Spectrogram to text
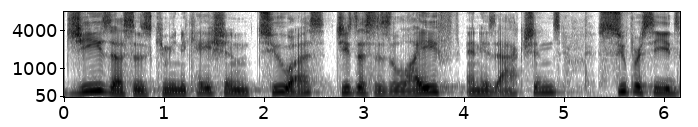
Jesus' communication to us, Jesus' life and his actions, supersedes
